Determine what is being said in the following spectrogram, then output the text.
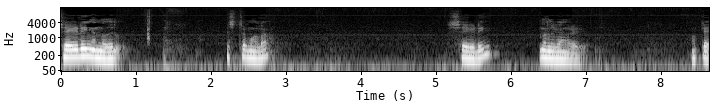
ഷെയ്ഡിങ് എന്നതിൽ ഇഷ്ടമുള്ള ഷെയ്ഡിങ് നൽകാൻ കഴിയും. ഓക്കെ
